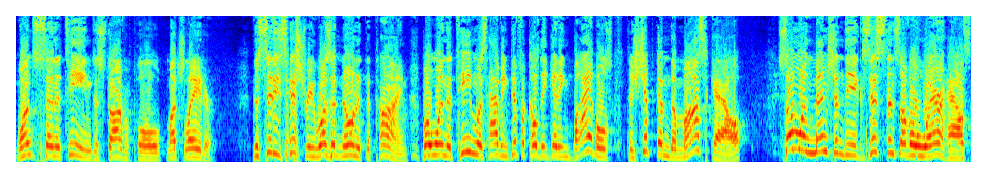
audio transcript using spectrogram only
once sent a team to Stavropol much later. The city's history wasn't known at the time, but when the team was having difficulty getting Bibles to ship them to Moscow, Someone mentioned the existence of a warehouse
